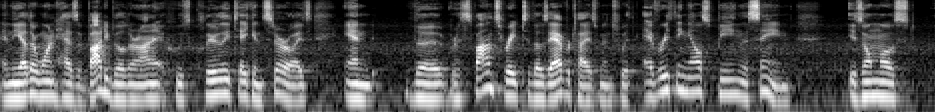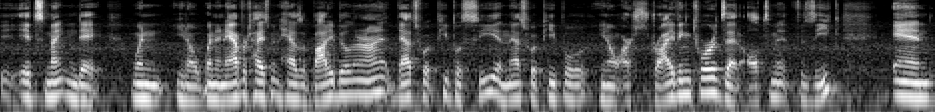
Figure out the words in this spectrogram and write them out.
and the other one has a bodybuilder on it who's clearly taken steroids, and the response rate to those advertisements, with everything else being the same, is almost it's night and day. When you know when an advertisement has a bodybuilder on it, that's what people see, and that's what people you know are striving towards that ultimate physique, and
